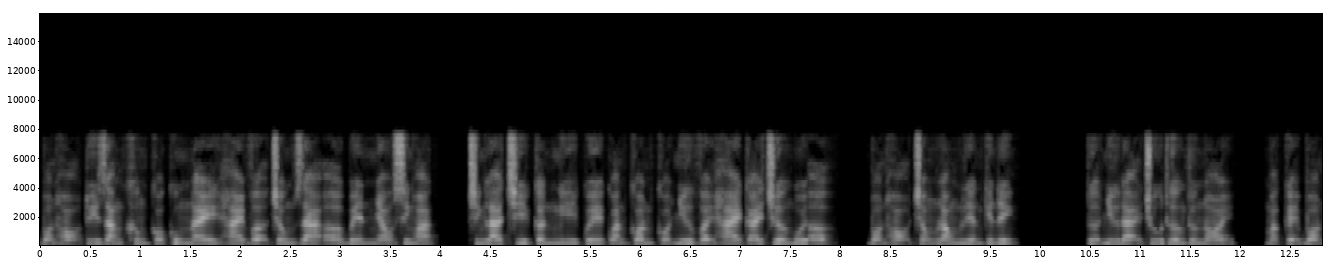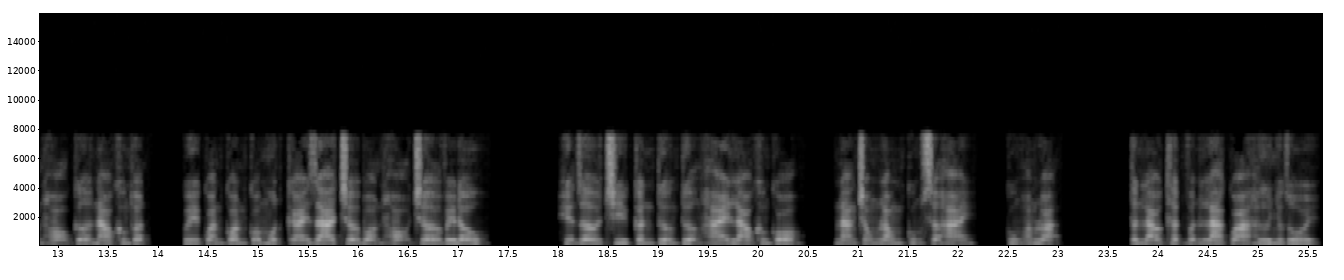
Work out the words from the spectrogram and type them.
Bọn họ tuy rằng không có cùng này hai vợ chồng già ở bên nhau sinh hoạt, chính là chỉ cần nghĩ quê quán còn có như vậy hai cái trưởng bối ở, bọn họ trong lòng liền kiên định. Tựa như Đại Chu thường thường nói, mặc kệ bọn họ cỡ nào không thuận, quê quán còn có một cái ra chờ bọn họ trở về đâu. Hiện giờ chỉ cần tưởng tượng hai lão không có, nàng trong lòng cũng sợ hãi, cũng hoảng loạn. Tần lao thật vẫn là quá hư nhược rồi,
